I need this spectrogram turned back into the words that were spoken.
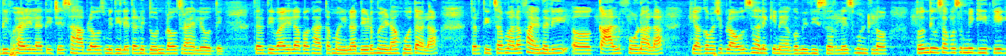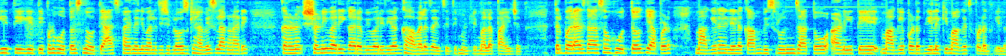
दिवाळीला तिचे सहा ब्लाऊज मी दिलेत आणि दोन ब्लाऊज राहिले होते. तर दिवाळीला बघा आता महिना दीड महिना होत आला. तर तिचा मला फायनली काल फोन आला की अगं माझे ब्लाऊज झाले की नाही? अगं मी विसरलेच म्हटलं. दोन दिवसापासून मी घेते घेते घेते पण होतच नव्हते. आज फायनली मला तिचे ब्लाऊज घ्यावेच लागणार आहे. कारण शनिवारी का रविवारी तिला गावाला जायचं ती म्हटली मला पाहिजेत. तर बऱ्याचदा असं होतं की आपण मागे राहिलेलं काम विसरून जातो आणि ते मागे पडत गेलं की मागेच पडत गेलं.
